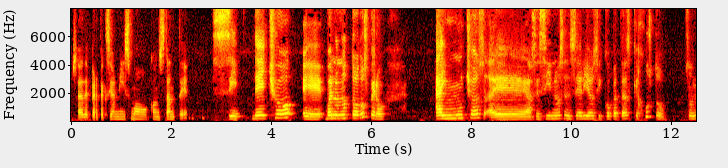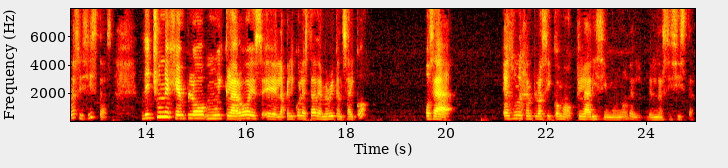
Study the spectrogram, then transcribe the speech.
o sea, de perfeccionismo constante. Sí, de hecho, eh, bueno, no todos, pero hay muchos eh, asesinos en serio, psicópatas, que justo son narcisistas. De hecho, un ejemplo muy claro es eh, la película esta de American Psycho. O sea, es un ejemplo así como clarísimo, ¿no? Del, narcisista.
